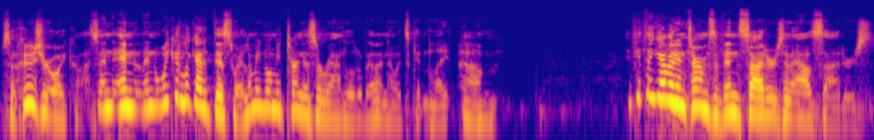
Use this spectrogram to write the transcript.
so who's your oikos? And, and, and we could look at it this way. Let me, let me turn this around a little bit. I know it's getting late. Um, if you think of it in terms of insiders and outsiders,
